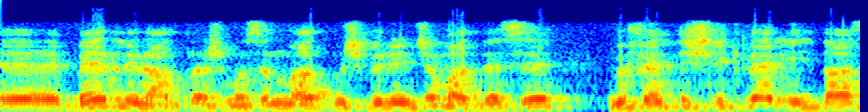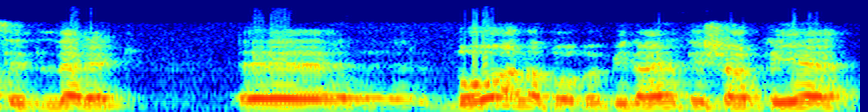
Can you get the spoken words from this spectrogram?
e, Berlin Antlaşması'nın 61. maddesi müfettişlikler ihdas edilerek e, Doğu Anadolu, Vilayet-i Şarkiye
